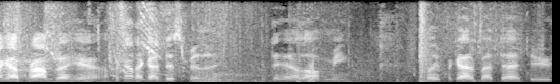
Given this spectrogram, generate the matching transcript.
I got problems right here. I forgot I got this ability. Get the hell off me. Totally forgot about that, dude.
